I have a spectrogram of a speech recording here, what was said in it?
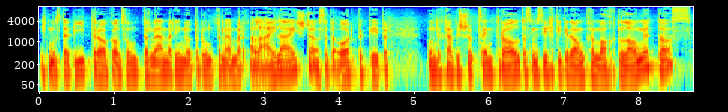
ich muss den Beitrag als Unternehmerin oder Unternehmer allein leisten, also der Arbeitgeber. Und ich glaube, es ist schon zentral, dass man sich die Gedanken macht, lange das?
